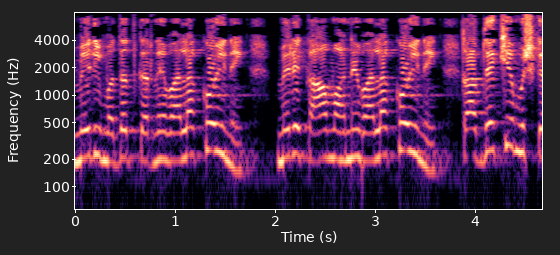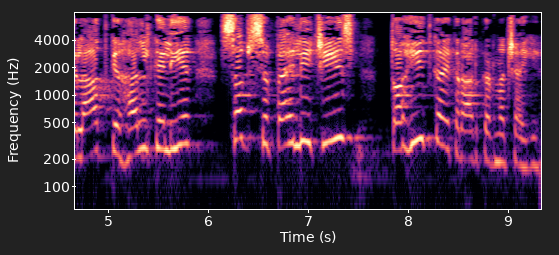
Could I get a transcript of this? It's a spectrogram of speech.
میری مدد کرنے والا کوئی نہیں، میرے کام آنے والا کوئی نہیں۔ تو آپ دیکھیے مشکلات کے حل کے لیے سب سے پہلی چیز توحید کا اقرار کرنا چاہیے۔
